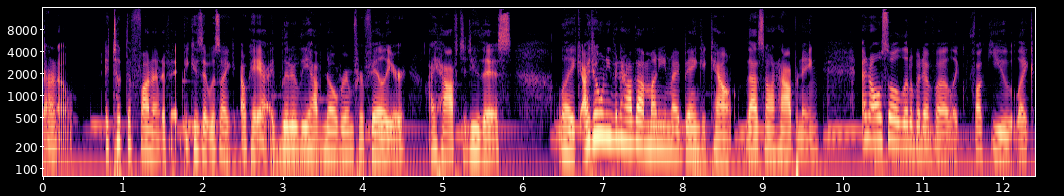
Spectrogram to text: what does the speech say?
I don't know, it took the fun out of it because it was like, okay, I literally have no room for failure. I have to do this. Like, I don't even have that money in my bank account. That's not happening and also a little bit of a like fuck you like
